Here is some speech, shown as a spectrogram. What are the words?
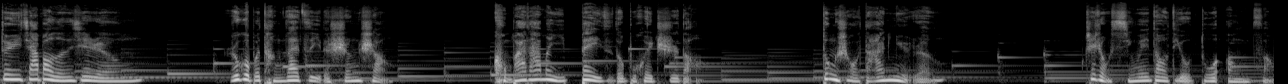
对于家暴的那些人。如果不疼在自己的身上，恐怕他们一辈子都不会知道，动手打女人这种行为到底有多肮脏。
